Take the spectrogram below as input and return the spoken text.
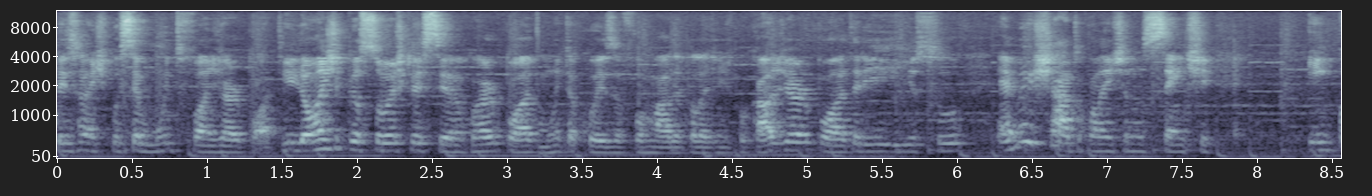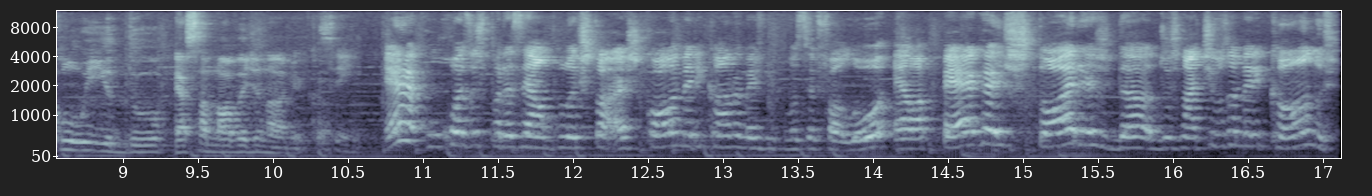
Principalmente por ser muito fã de Harry Potter. Milhões de pessoas cresceram com Harry Potter, muita coisa formada pela gente por causa de Harry Potter, e isso é meio chato quando a gente não se sente incluído nessa nova dinâmica. Sim. É, com coisas, por exemplo, a escola americana mesmo que você falou, ela pega histórias da- dos nativos americanos,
